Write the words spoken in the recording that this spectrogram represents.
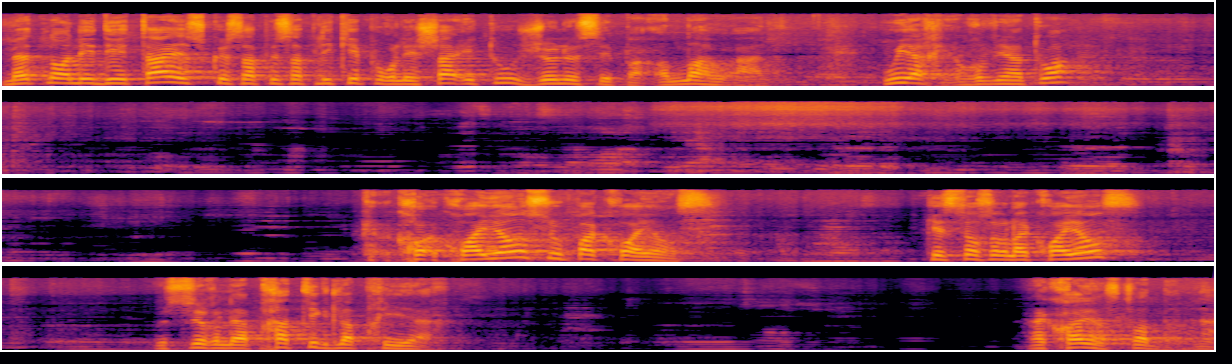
Maintenant, les détails, est-ce que ça peut s'appliquer pour les chats et tout? Je ne sais pas. Allahu. Oui, on revient à toi. Croyance ou pas croyance? Question sur la croyance Ou sur la pratique de la prière? La croyance, toi, non.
